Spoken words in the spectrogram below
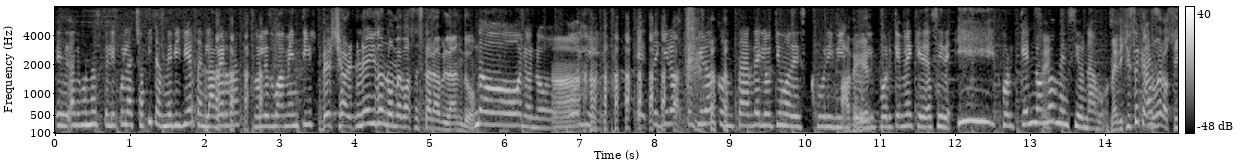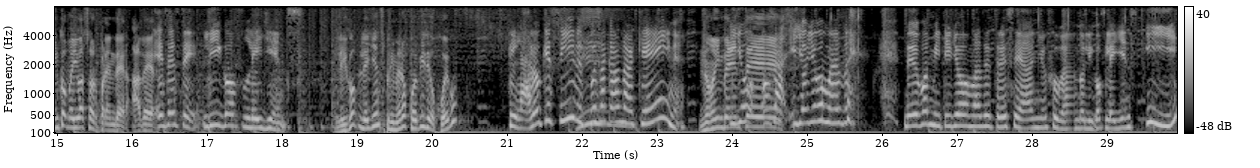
eh, algunas películas chafitas, me divierten, la verdad, no les voy a mentir. De Sharknado no me vas a estar hablando. No, no, no. Ah. Oye, eh, te, quiero, te quiero contar del último descubrimiento y por qué me quedé así de. "¡Ih! ¿Por qué no Sí. lo mencionamos? Me dijiste que el número 5 me iba a sorprender. A ver, Es este, League of Legends. ¿League of Legends primero fue videojuego? Claro que sí, después sacaron Arcane. No Y inventes. yo, o sea, y yo llevo más de. Debo admitir, llevo más de 13 años jugando League of Legends y.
